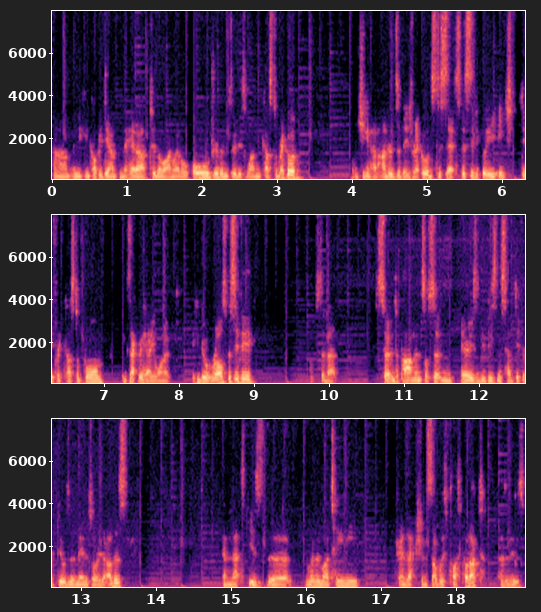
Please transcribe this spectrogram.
um, and you can copy down from the header to the line level, all driven through this one custom record. Which you can have hundreds of these records to set specifically each different custom form, exactly how you want it. You can do it role specific, so that certain departments or certain areas of your business have different fields that are mandatory to others. And that is the Lemon Martini transaction sublist plus product as it is.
